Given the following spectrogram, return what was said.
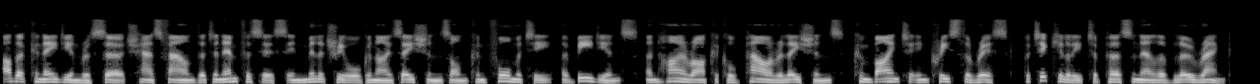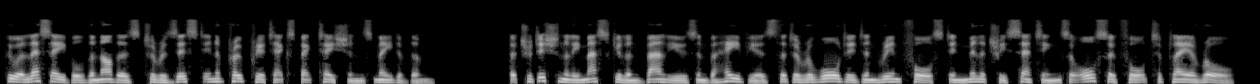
Other Canadian research has found that an emphasis in military organizations on conformity, obedience, and hierarchical power relations, combined to increase the risk, particularly to personnel of low rank, who are less able than others to resist inappropriate expectations made of them. The traditionally masculine values and behaviors that are rewarded and reinforced in military settings are also thought to play a role.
